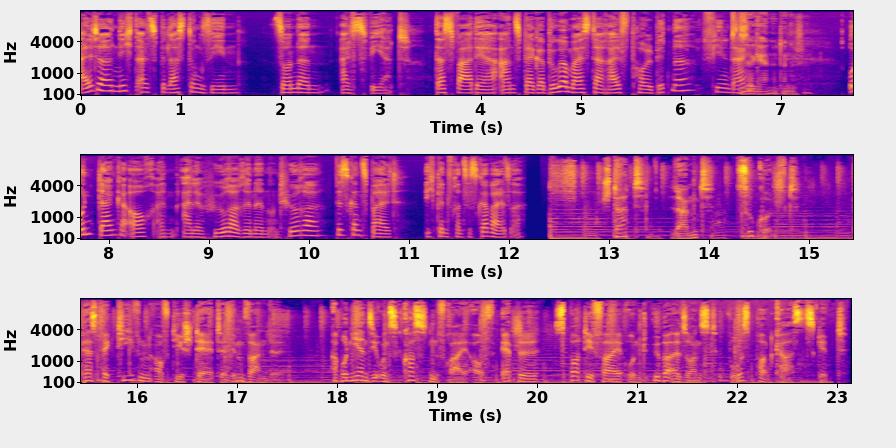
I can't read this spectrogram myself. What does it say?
Alter nicht als Belastung sehen, sondern als Wert. Das war der Arnsberger Bürgermeister Ralf Paul Bittner. Vielen Dank. Sehr gerne, Dankeschön. Und danke auch an alle Hörerinnen und Hörer. Bis ganz bald. Ich bin Franziska Walser. Stadt, Land, Zukunft. Perspektiven auf die Städte im Wandel. Abonnieren Sie uns kostenfrei auf Apple, Spotify und überall sonst, wo es Podcasts gibt.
